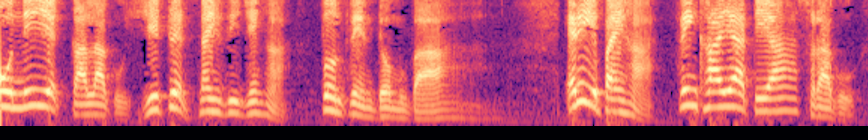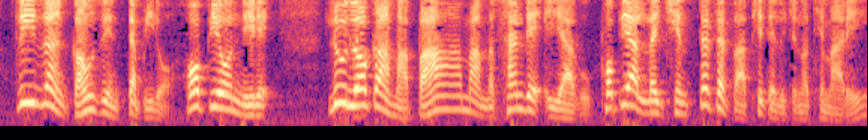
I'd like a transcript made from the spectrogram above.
ိုနေ့ရဲ့ကာလကိုရေတွက်နိုင်စေခြင်းဟာသွန်သင်တော်မူပါအဲ့ဒီအပိုင်းဟာသင်္ခါရတရားဆိုတာကိုသီးသန့်ခေါင်းစဉ်တက်ပြီးတော့ဟောပြောနေတဲ့ လူလောကမှာဘာမှမဆန်းတဲ့အရာကိုဖော်ပြလိုက်ခြင်းတက်တက်တာဖြစ်တယ်လို့ကျွန်တော်ထင်ပါတယ်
